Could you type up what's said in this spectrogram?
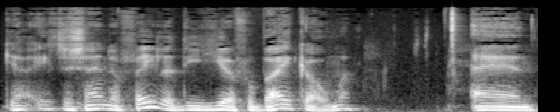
ja, er zijn er vele die hier voorbij komen. En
